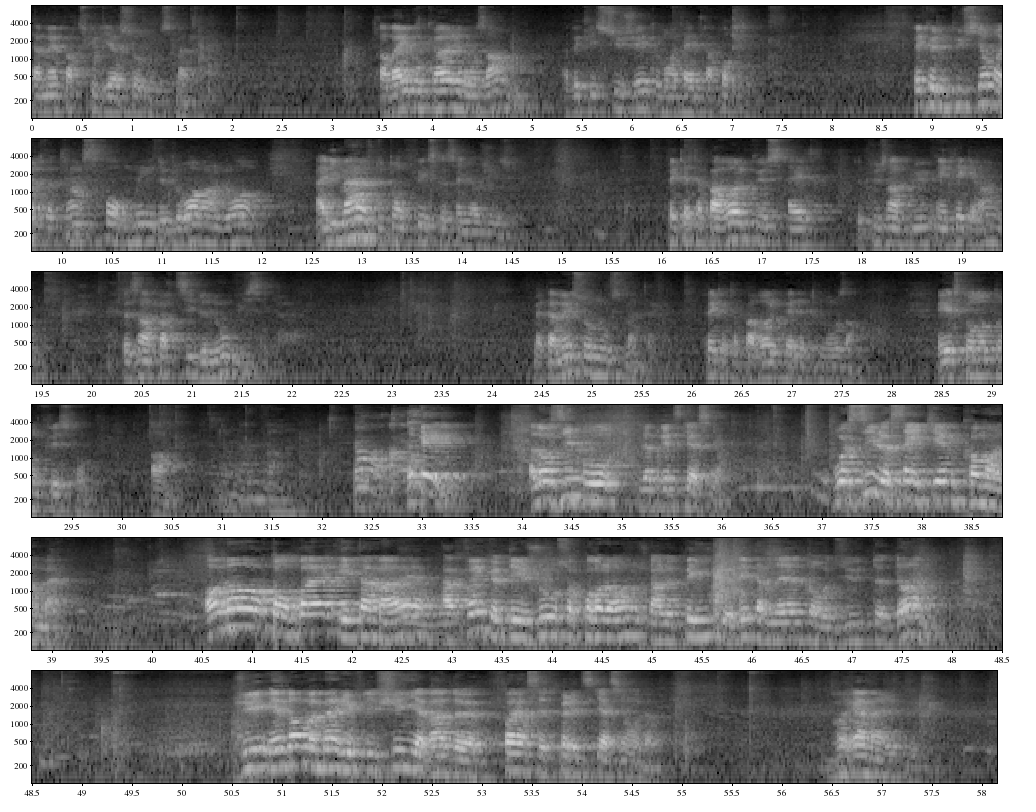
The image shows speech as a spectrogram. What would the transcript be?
ta main particulière sur nous ce matin. Travaille nos cœurs et nos âmes avec les sujets qui vont être apportés. Fais que nous puissions être transformés de gloire en gloire à l'image de ton Fils, le Seigneur Jésus. Fais que ta parole puisse être de plus en plus intégrante, faisant partie de nos vies, Seigneur. Mets ta main sur nous ce matin. Fais que ta parole pénètre nos âmes. Et c'est au nom de ton Fils qu'on. Amen. OK. Allons-y pour la prédication. Voici le cinquième commandement. Honore ton père et ta mère, afin que tes jours se prolongent dans le pays que l'Éternel, ton Dieu, te donne. J'ai énormément réfléchi avant de faire cette prédication-là. Vraiment réfléchi.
